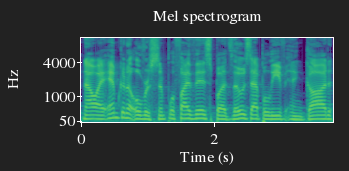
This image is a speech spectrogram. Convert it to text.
Now, I am going to oversimplify this, but those that believe in God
